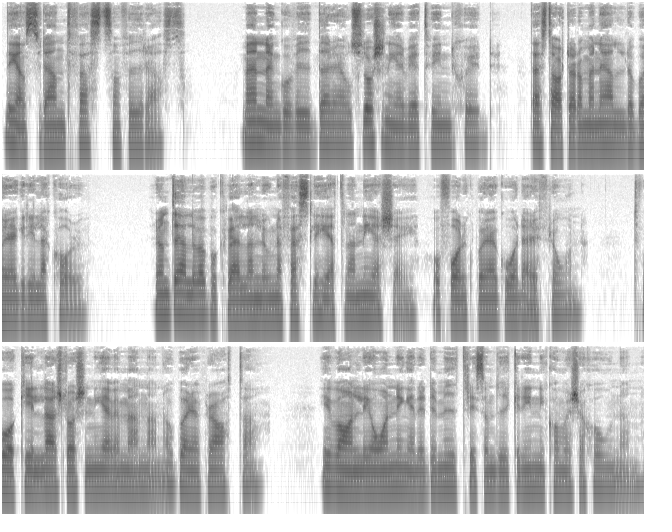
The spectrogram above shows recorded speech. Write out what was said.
Det är en studentfest som firas. Männen går vidare och slår sig ner vid ett vindskydd. Där startar de en eld och börjar grilla korv. Runt elva på kvällen lugnar festligheterna ner sig och folk börjar gå därifrån. Två killar slår sig ner vid männen och börjar prata. I vanlig ordning är det Dimitri som dyker in i konversationen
